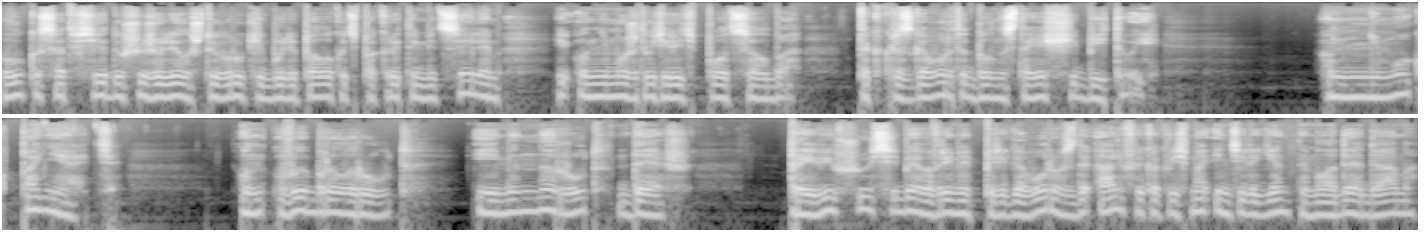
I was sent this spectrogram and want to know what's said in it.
Лукас от всей души жалел, что его руки были по локоть покрыты мицелием, и он не может вытереть пот со лба, так как разговор этот был настоящей битвой — Он не мог понять. Он выбрал Рут, именно Рут Дэш, проявившую себя во время переговоров с Де Альфой как весьма интеллигентная молодая дама,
